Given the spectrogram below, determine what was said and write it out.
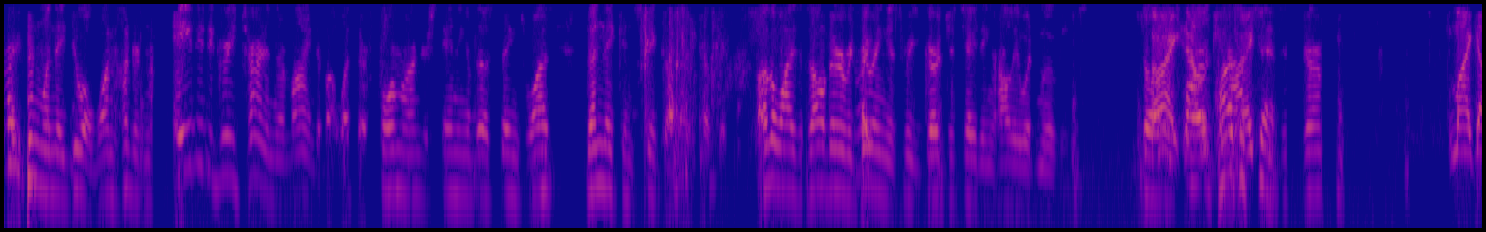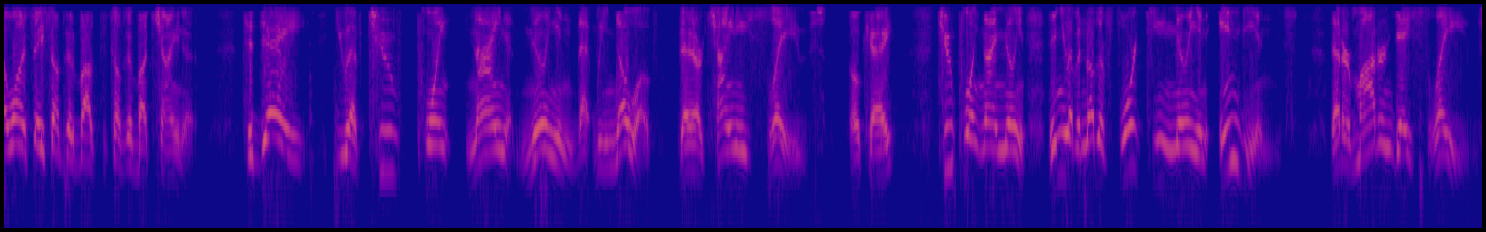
Right. And when they do a 180 degree turn in their mind about what their former understanding of those things was, then they can speak on that subject. Otherwise, all they're doing is regurgitating Hollywood movies. So All right, as far now, as Mike, Nazis in Germany, Mike, I want to say something about something about China. Today, you have 2.9 million that we know of that are Chinese slaves. Okay, 2.9 million. Then you have another 14 million Indians that are modern day slaves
